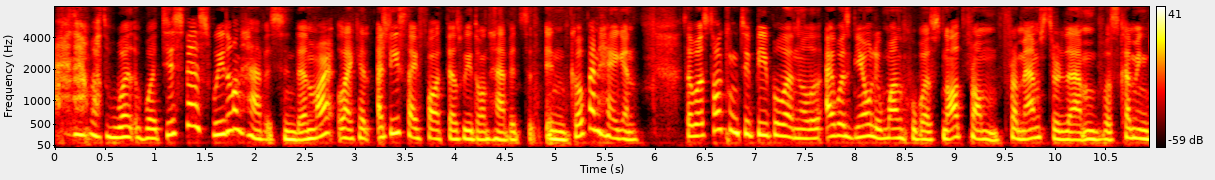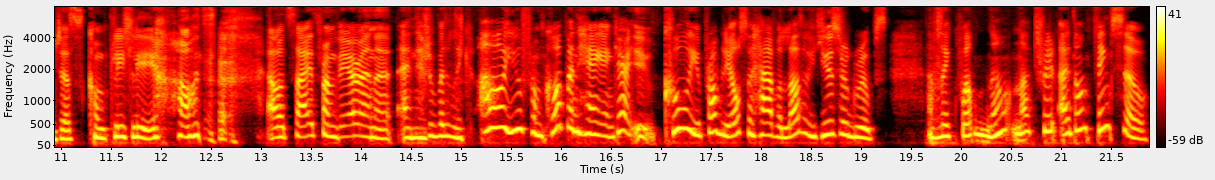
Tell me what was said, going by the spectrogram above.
and I thought, what, what is this? We don't have it in Denmark. Like, at, at, least I thought that we don't have it in Copenhagen. So I was talking to people and I was the only one who was not from, from Amsterdam, was coming just completely out, outside from there. And, uh, and everybody like, oh, you from Copenhagen. Yeah, you, cool. You probably also have a lot of user groups. I was like, well, no, not really. I don't think so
